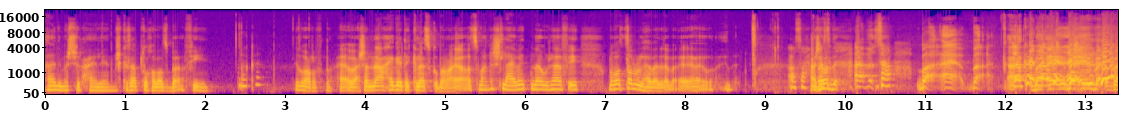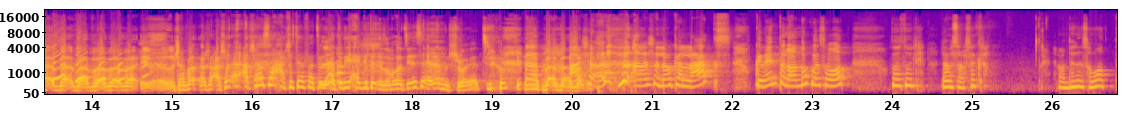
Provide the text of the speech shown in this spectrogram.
عادي مشي الحال يعني مش كسبته خلاص بقى في okay. ده ح- عشان حاجة الكلاسيكو بقى ما سمعناش لعبتنا ومش عارف إيه. ما بطلوا الهبل ده بقى. آه صح. عشان بس آه، بس آه، آه، لو كان لو كان مش عارف عشان عشان صح عشان تعرف هتقولي هتقولي حاجة الاصابات لسه قايلها من شوية. انت شفتي بقى بقى عشان علشان لو كان العكس كان أنتوا اللي عندكم إصابات وتقعد لي لا بس على فكرة إحنا عندنا إصابات.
